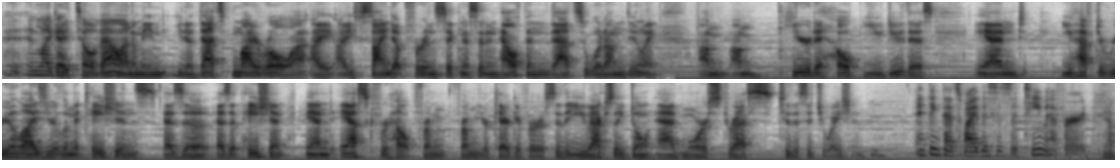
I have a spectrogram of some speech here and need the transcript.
And, like I tell Valen, I mean, you know, that's my role. I, I signed up for In Sickness and in Health and that's what I'm doing. I'm, I'm here to help you do this. And you have to realize your limitations as a, as a patient and ask for help from, from your caregiver so that you actually don't add more stress to the situation. I think that's why this is a team effort. Yeah.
